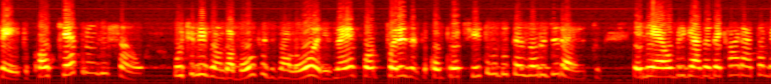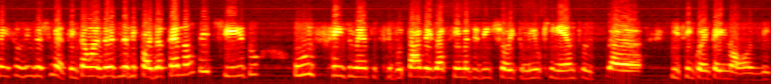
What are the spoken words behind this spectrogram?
feito qualquer transição utilizando a Bolsa de Valores, né, por, por exemplo, comprou título do Tesouro Direto, ele é obrigado a declarar também seus investimentos. Então, às vezes, ele pode até não ter tido os rendimentos tributáveis acima de 28.559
